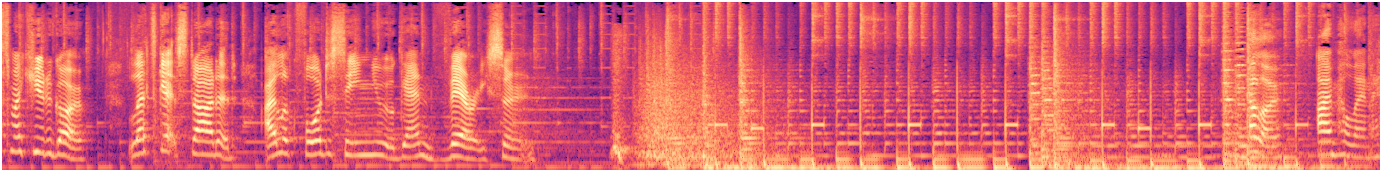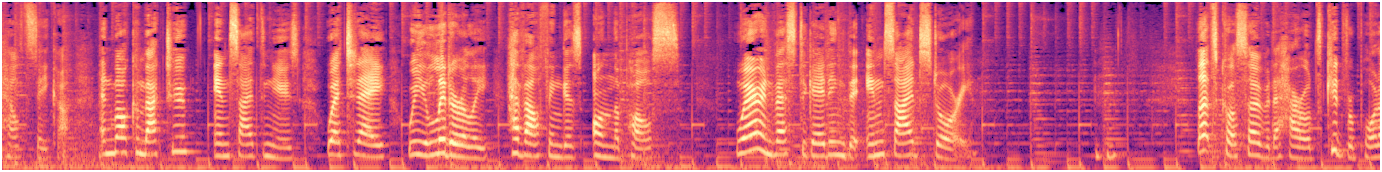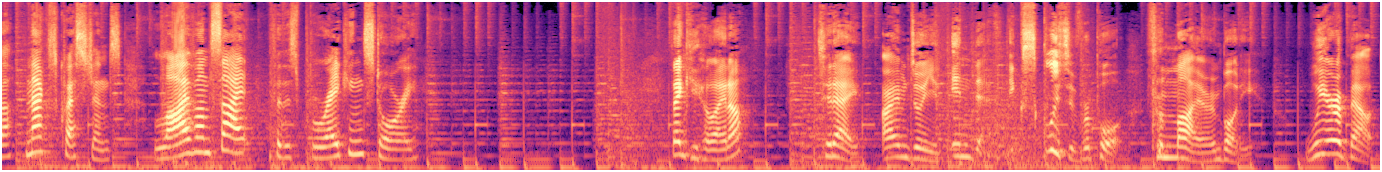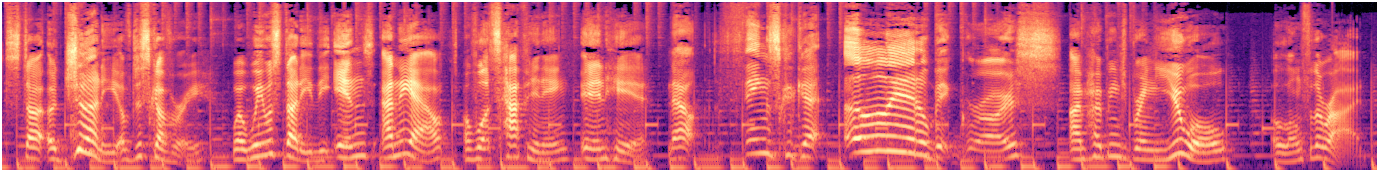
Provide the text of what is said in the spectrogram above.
That's my cue to go. Let's get started. I look forward to seeing you again very soon. Hello, I'm Helena Health Seeker, and welcome back to Inside the News, where today we literally have our fingers on the pulse. We're investigating the inside story. Let's cross over to Harold's kid reporter, Max Questions, live on site for this breaking story. Thank you, Helena. Today, I am doing an in depth, exclusive report from my own body. We are about to start a journey of discovery where we will study the ins and the outs of what's happening in here. Now, things could get a little bit gross. I'm hoping to bring you all along for the ride.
